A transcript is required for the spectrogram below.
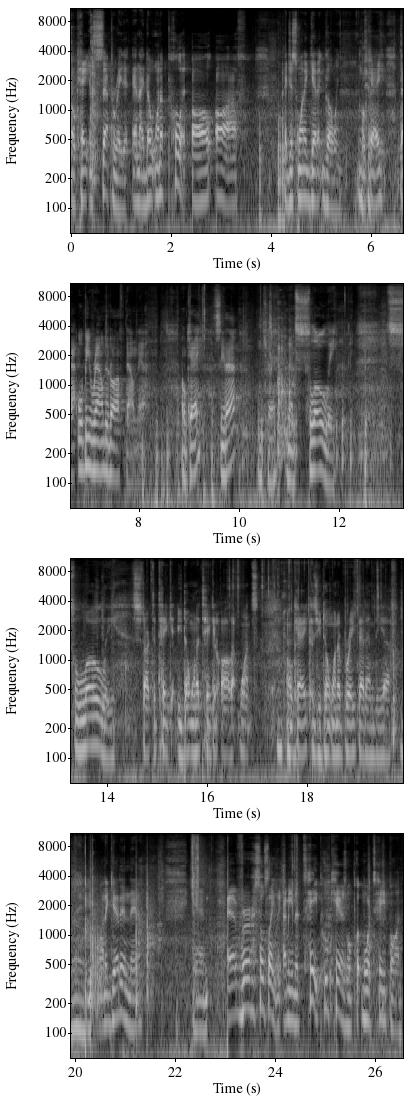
okay, and separate it. And I don't want to pull it all off. I just want to get it going. Okay. That will be rounded off down there. Okay? See that? Okay. And then slowly, slowly start to take it. You don't want to take it all at once. Okay? Because you don't want to break that MDF. You want to get in there and ever so slightly. I mean, the tape, who cares? We'll put more tape on.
